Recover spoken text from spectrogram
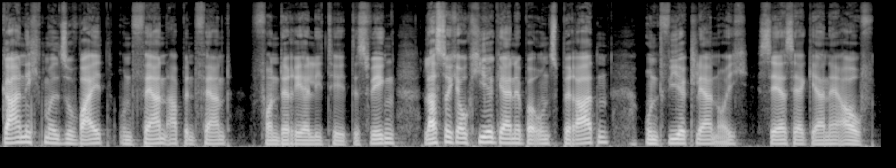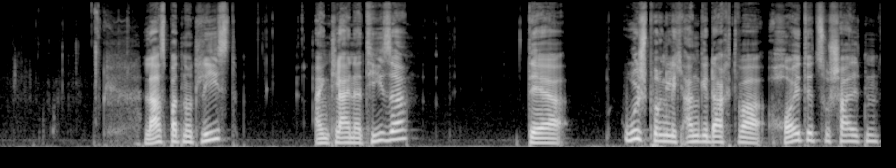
gar nicht mal so weit und fernab entfernt von der Realität. Deswegen lasst euch auch hier gerne bei uns beraten und wir klären euch sehr, sehr gerne auf. Last but not least, ein kleiner Teaser der ursprünglich angedacht war, heute zu schalten.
